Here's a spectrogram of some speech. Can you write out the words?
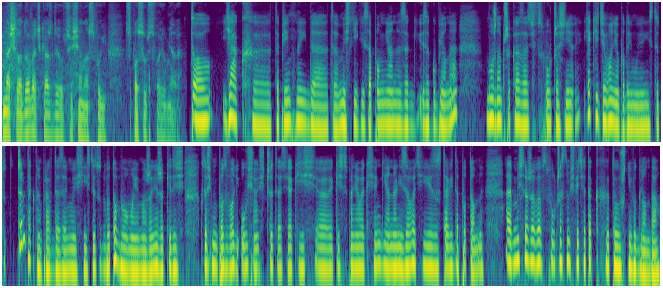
naśladować, każdy oczywiście na swój sposób, swoją miarę. To jak e, te piękne idee, te myśli zapomniane, zagubione można przekazać współcześnie? Jakie działania podejmuje Instytut? Czym tak naprawdę zajmuje się Instytut? Bo to było moje marzenie, że kiedyś ktoś mi pozwoli usiąść, czytać jakieś, e, jakieś wspaniałe księgi, analizować i je zostawić dla potomnych. Ale myślę, że we współczesnym świecie tak to już nie wygląda.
